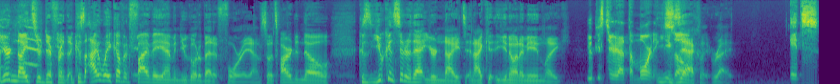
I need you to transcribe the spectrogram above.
Your nights are different because I wake up at 5 a.m. and you go to bed at 4 a.m. So it's hard to know because you consider that your night, and I could, you know what I mean? Like, you consider that the morning. So exactly right. it's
